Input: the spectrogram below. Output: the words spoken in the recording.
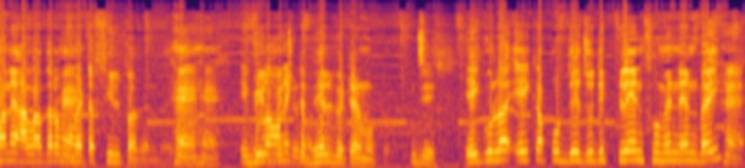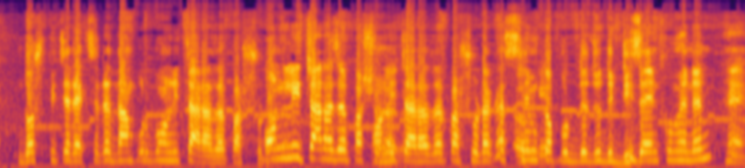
মানে আলাদা রকম হ্যাঁ। একটা ফিল পাবেন ভাই। হ্যাঁ হ্যাঁ এগুলো অনেকটা ভেলভেটের মতো। জি। এইগুলা এই কাপড় দিয়ে যদি প্লেন ফোমে নেন ভাই হ্যাঁ। দশ পিচের এক সেটের দাম পড়বে অনলি চার হাজার পাঁচশো টাকা। অনলি চার হাজার পাঁচশো অনলি চার হাজার পাঁচশো টাকা। সেম কাপড় দিয়ে যদি ডিজাইন ফোমে নেন হ্যাঁ।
